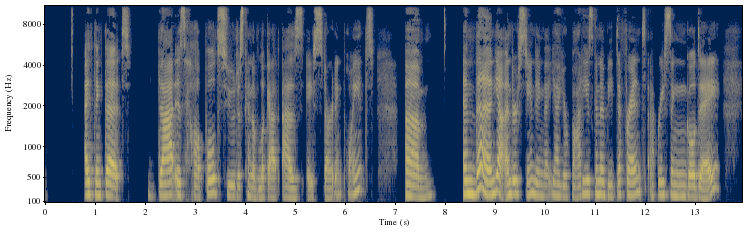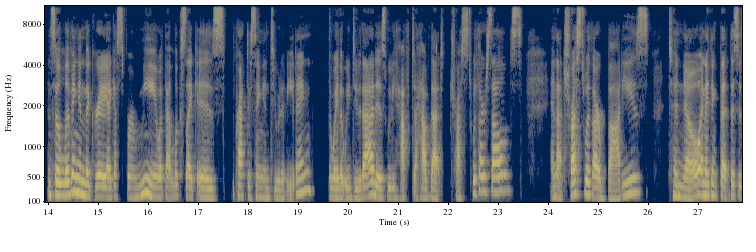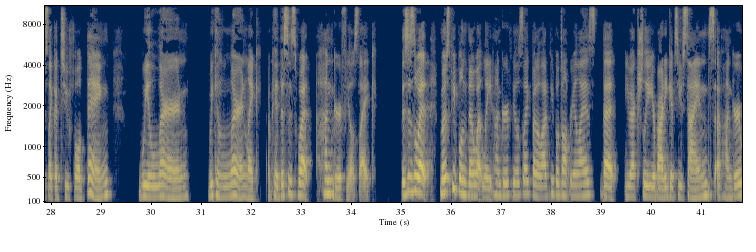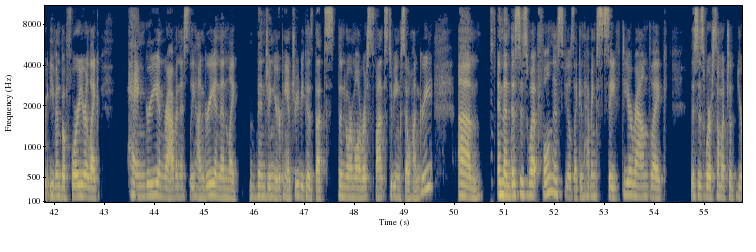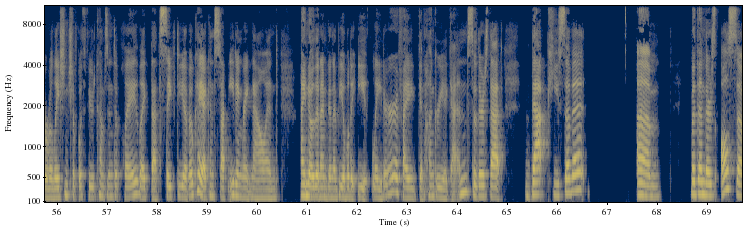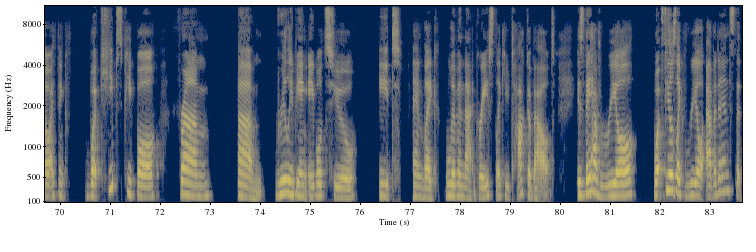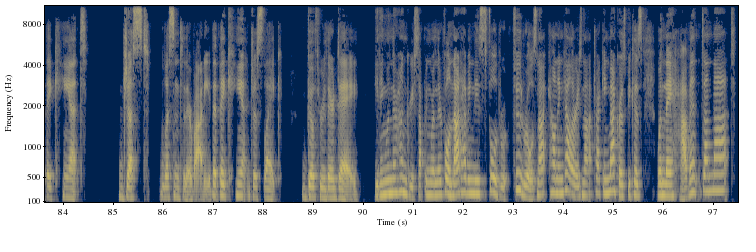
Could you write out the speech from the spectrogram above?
I think that that is helpful to just kind of look at as a starting point. Um, and then, yeah, understanding that, yeah, your body is going to be different every single day. And so, living in the gray, I guess for me, what that looks like is practicing intuitive eating. The way that we do that is we have to have that trust with ourselves and that trust with our bodies to know. And I think that this is like a twofold thing. We learn, we can learn, like, okay, this is what hunger feels like. This is what most people know what late hunger feels like, but a lot of people don't realize that you actually, your body gives you signs of hunger even before you're like hangry and ravenously hungry and then like binging your pantry because that's the normal response to being so hungry. Um, and then this is what fullness feels like and having safety around like this is where so much of your relationship with food comes into play like that safety of okay i can stop eating right now and i know that i'm going to be able to eat later if i get hungry again. So there's that that piece of it. Um but then there's also i think what keeps people from um really being able to eat and like live in that grace like you talk about is they have real what feels like real evidence that they can't just listen to their body that they can't just like go through their day eating when they're hungry stopping when they're full not having these food food rules not counting calories not tracking macros because when they haven't done that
